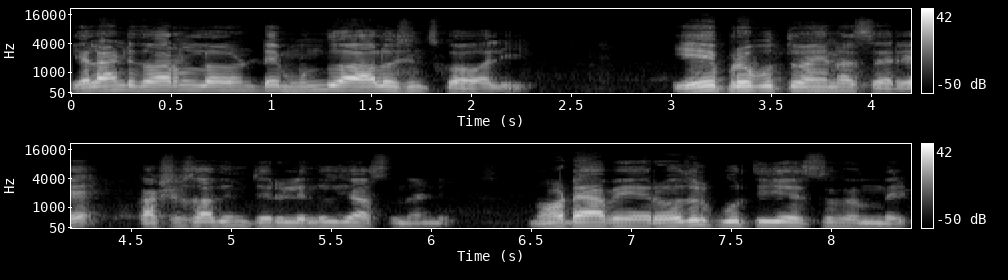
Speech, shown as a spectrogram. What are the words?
ఎలాంటి ధోరణిలో ఉంటే ముందు ఆలోచించుకోవాలి. ఏ ప్రభుత్వం అయినా సరే కక్ష సాధ్యం చర్యలు ఎందుకు చేస్తుందండి? నూట యాభై రోజులు పూర్తి చేస్తుంది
